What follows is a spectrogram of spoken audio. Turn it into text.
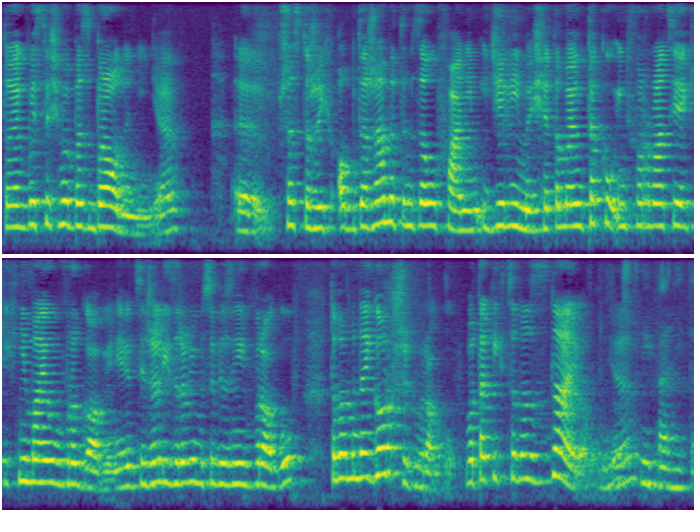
to jakby jesteśmy bezbronni, nie? E, Przez to, że ich obdarzamy tym zaufaniem i dzielimy się, to mają taką informację, jakich nie mają wrogowie. Nie? Więc jeżeli zrobimy sobie z nich wrogów, to mamy najgorszych wrogów, bo takich, co nas znają. Nie? Jest mi pani to.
